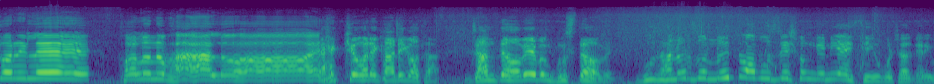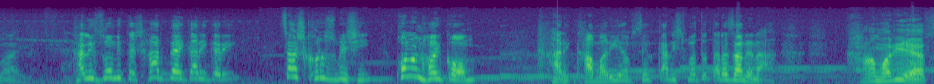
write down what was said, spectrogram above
করিলে ফলন ভালো হয়। একেবারে খাঁটি কথা। জানতে হবে এবং বুঝতে হবে। বুঝানোর জন্যই তো অবুঝের সঙ্গে নিয়ে আইছি উপসহকারী ভাই। খালি জমিতে সার দেয় কারি কারি চাষ খরচ বেশি ফলন হয় কম। আরে খামারি অ্যাপসের কারিশমা তো তারা জানে না। খামারি অ্যাপস?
